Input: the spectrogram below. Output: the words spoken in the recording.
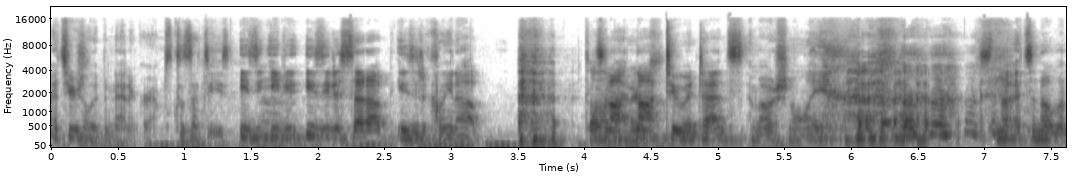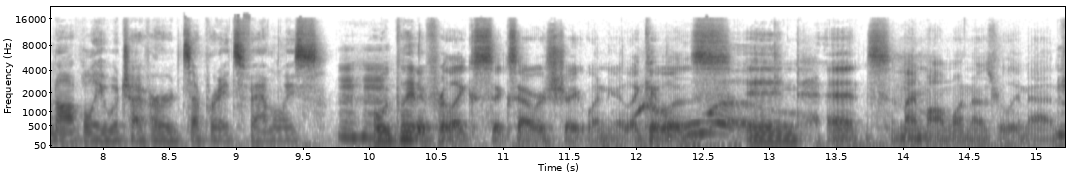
It's usually bananagrams because that's easy, easy, easy, easy to set up, easy to clean up. It's It's not matters. not too intense emotionally. it's no, it's no monopoly, which I've heard separates families. Mm-hmm. Well, we played it for like six hours straight one year. Like it was Whoa. intense. My mom won. I was really mad.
